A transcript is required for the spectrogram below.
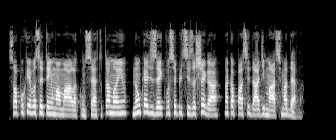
Só porque você tem uma mala com certo tamanho, não quer dizer que você precisa chegar na capacidade máxima dela.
